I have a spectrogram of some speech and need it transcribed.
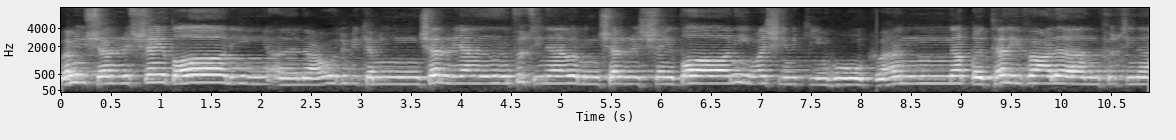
ومن شر الشيطان. نعوذ بك من شر أنفسنا ومن شر الشيطان وشركه. وأن نقترف على أنفسنا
